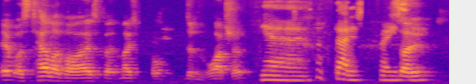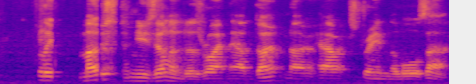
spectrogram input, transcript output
It was televised, but most people didn't watch it. Yeah, that is crazy. So, most New Zealanders right now don't know how extreme the laws are.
